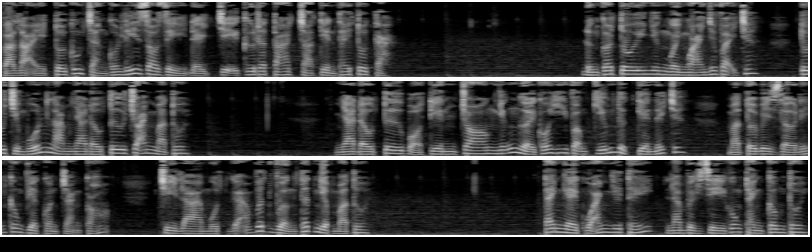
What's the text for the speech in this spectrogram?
Và lại tôi cũng chẳng có lý do gì để chị Kurata trả tiền thay tôi cả. Đừng coi tôi như ngoài ngoài như vậy chứ, Tôi chỉ muốn làm nhà đầu tư cho anh mà thôi. Nhà đầu tư bỏ tiền cho những người có hy vọng kiếm được tiền đấy chứ, Mà tôi bây giờ đến công việc còn chẳng có, Chỉ là một gã vất vưởng thất nghiệp mà thôi. Tay nghề của anh như thế Làm việc gì cũng thành công thôi.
